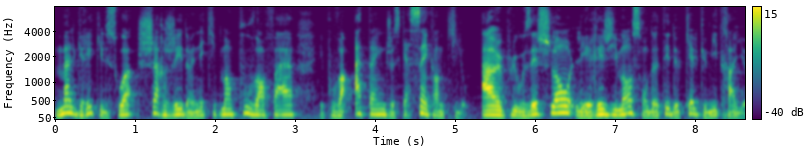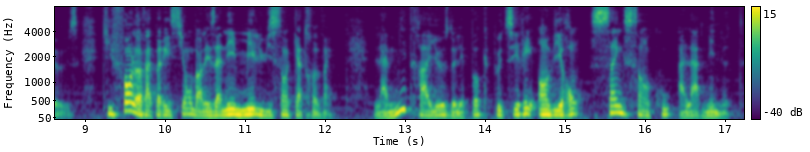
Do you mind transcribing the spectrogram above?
malgré qu'il soit chargé d'un équipement pouvant faire et pouvant atteindre jusqu'à 50 kg. À un plus haut échelon, les régiments sont dotés de quelques mitrailleuses, qui font leur apparition dans les années 1880 la mitrailleuse de l'époque peut tirer environ 500 coups à la minute.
